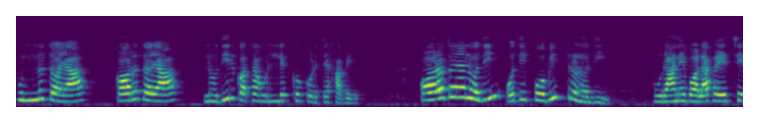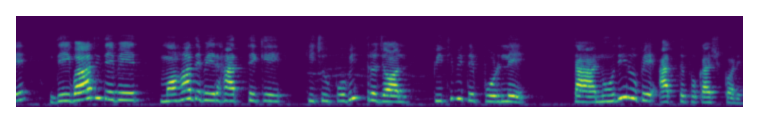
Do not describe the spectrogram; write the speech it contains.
পুণ্যতয়া, করতয়া নদীর কথা উল্লেখ করতে হবে। করতয়া নদী অতি পবিত্র নদী। পুরাণে বলা হয়েছে দেবাদিদেবের, মহাদেবের হাত থেকে কিছু পবিত্র জল পৃথিবীতে পড়লে তা নদী রূপে আত্মপ্রকাশ করে।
